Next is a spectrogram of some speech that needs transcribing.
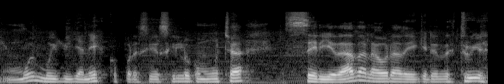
muy, muy villanescos, por así decirlo, con mucha seriedad a la hora de querer destruir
